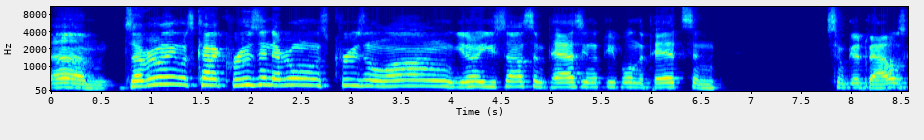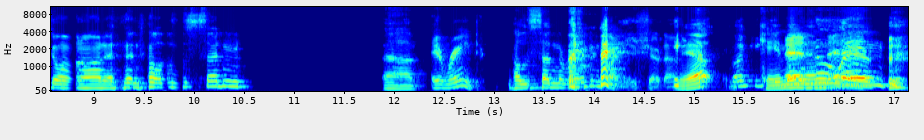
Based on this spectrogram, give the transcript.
Um, so everything was kind of cruising, everyone was cruising along. You know, you saw some passing with people in the pits and some good battles going on, and then all of a sudden uh it rained. All of a sudden the rain finally showed up. Yeah. Came came in and nowhere.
